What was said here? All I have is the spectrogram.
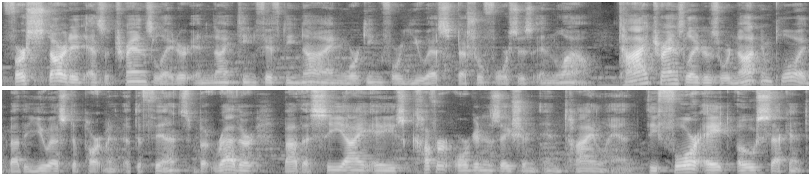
first started as a translator in 1959 working for U.S. Special Forces in Laos. Thai translators were not employed by the U.S. Department of Defense, but rather by the CIA's cover organization in Thailand, the 4802nd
